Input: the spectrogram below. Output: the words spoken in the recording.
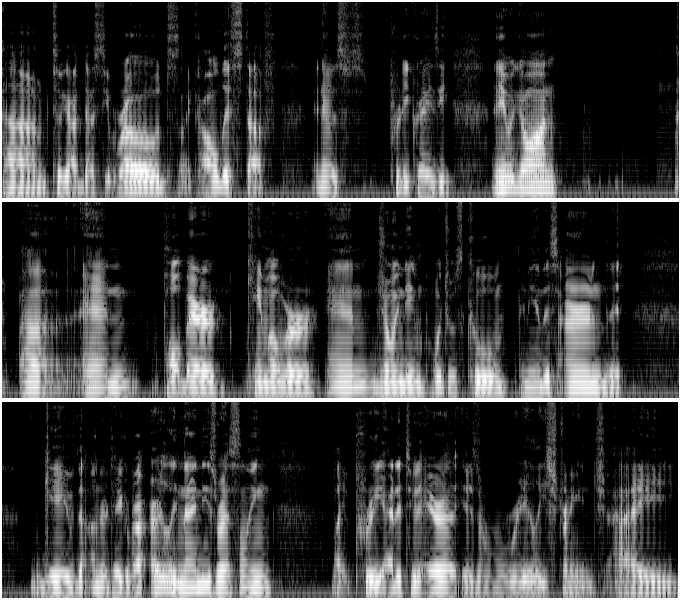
um, took out Dusty Rhodes, like all this stuff, and it was pretty crazy. And he would go on, uh, and Paul Bearer came over and joined him, which was cool. And he had this urn that gave the Undertaker about early '90s wrestling, like pre-Attitude Era, is really strange. I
